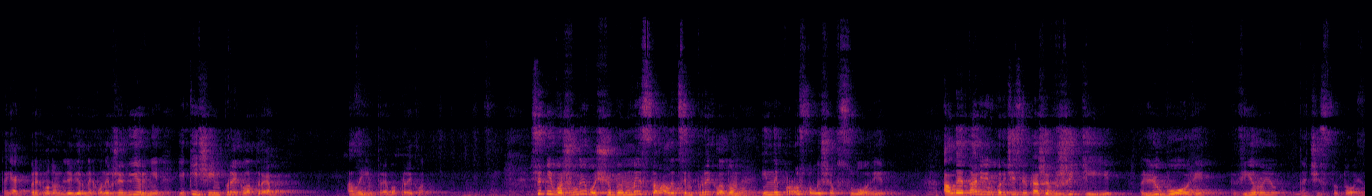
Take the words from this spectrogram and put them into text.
Та як прикладом для вірних? Вони вже вірні. Який ще їм приклад треба? Але їм треба приклад. Сьогодні важливо, щоб ми ставали цим прикладом і не просто лише в слові, але далі він перечислює, каже, в житті, любові, вірою та чистотою.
